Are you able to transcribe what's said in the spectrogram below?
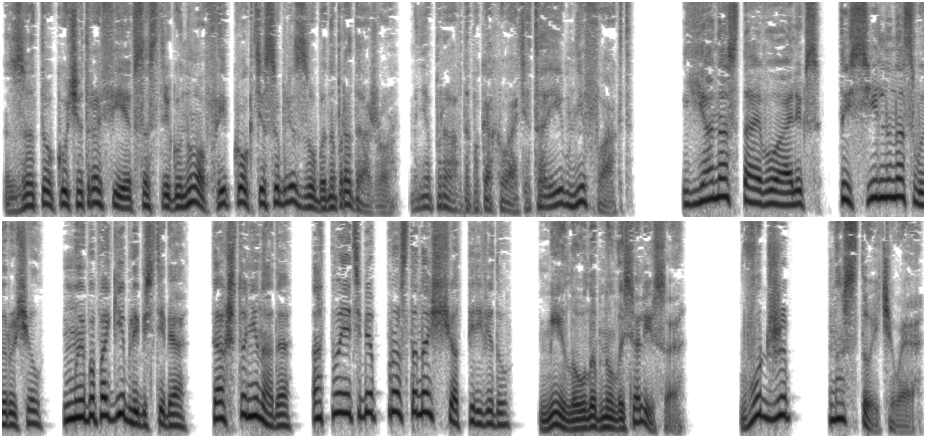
Зато куча трофеев со стригунов и когти саблезуба на продажу. Мне правда пока хватит, а им не факт. «Я настаиваю, Алекс. Ты сильно нас выручил. Мы бы погибли без тебя. Так что не надо. А то я тебе просто на счет переведу». Мило улыбнулась Алиса. Вот же настойчивая.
